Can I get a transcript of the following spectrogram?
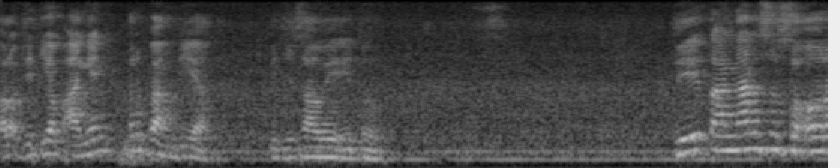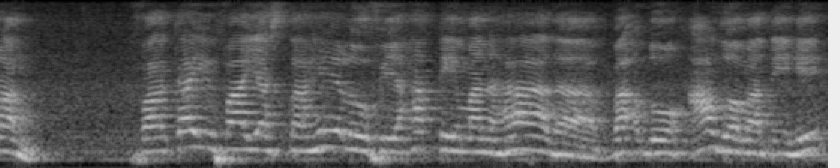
Kalau ditiup angin terbang dia, biji sawi itu. Di tangan seseorang fakaifa yastahilu fi haqqi man hadha ba'du 'azamatihi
